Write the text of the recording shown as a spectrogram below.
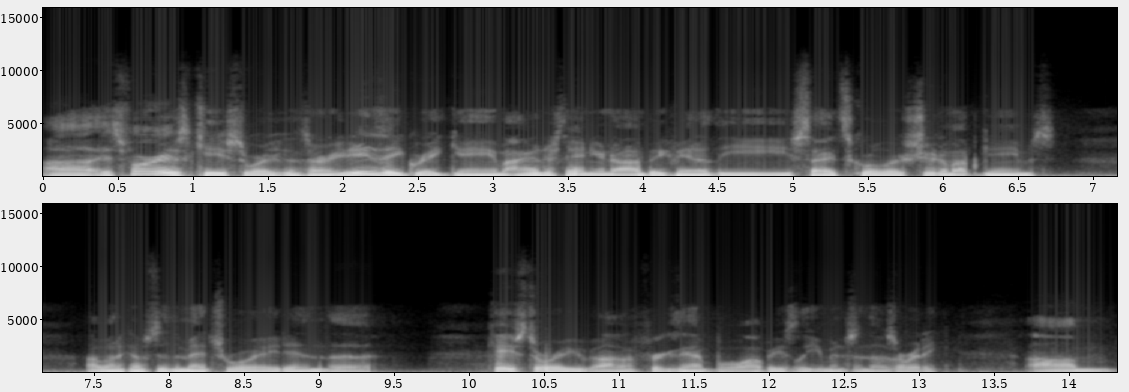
Uh, as far as Cave Story is concerned, it is a great game. I understand you're not a big fan of the side scroller shoot 'em up games uh, when it comes to the Metroid and the Cave Story, uh, for example. Obviously, you mentioned those already. Um,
